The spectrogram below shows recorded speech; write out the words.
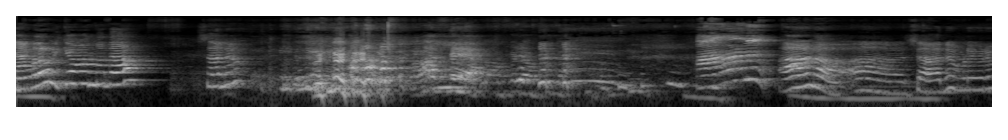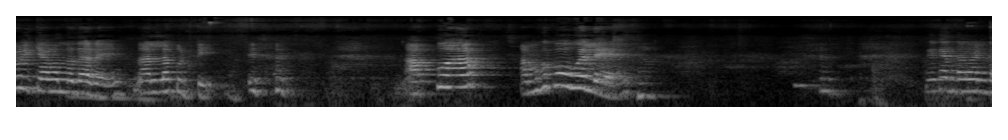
ഞങ്ങളെ വിളിക്കാൻ വന്നതാ? സനു? അല്ലേ? ആണോ? ആ നമ്മളെ നമ്മളിവിടെ വിളിക്കാൻ വന്നതാണേ. നല്ല കുട്ടി. അപ്പോ നമുക്ക് പോവല്ലേ നിനക്ക് എന്താ വേണ്ട?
